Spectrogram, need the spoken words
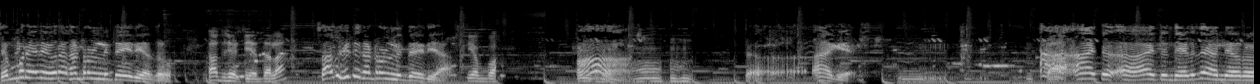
ಚೆಮ್ಮೂರು ಏರಿಯಾ ಇವರ ಕಂಟ್ರೋಲ್ ಇದ್ದೇ ಇದೆಯಾ ಅದು? ಸಾಧು ಶೆಟ್ಟಿ ಅದ್ದಲ್ಲ ಸಾಧು ಶೆಟ್ಟಿ ಕಂಟ್ರೋಲ್ ಇದ್ದೇ ಇದೆಯಾ? ಯಬ್ಬ. ಹಾ. ಹ್ಮ್, ಹ್ಮ್, ಆ, ಹಾಗೆ. ಆಯ್ತು ಆಯ್ತು ಅಂತ ಹೇಳಿದ್ರೆ ಅಲ್ಲಿ ಅವರು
